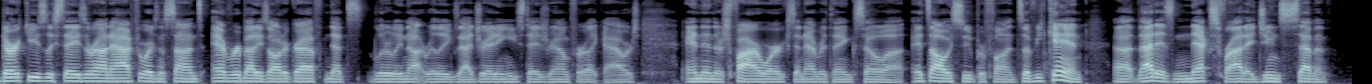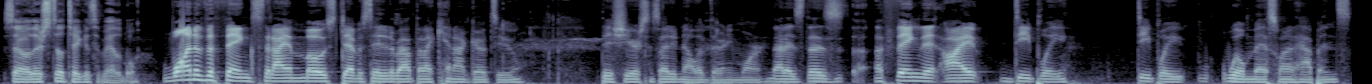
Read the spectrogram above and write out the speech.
Dirk usually stays around afterwards and signs everybody's autograph. That's literally not really exaggerating. He stays around for like hours. And then there's fireworks and everything. So uh, it's always super fun. So if you can, uh, that is next Friday, June 7th. So there's still tickets available. One of the things that I am most devastated about that I cannot go to this year since I do not live there anymore. That is that is a thing that I deeply, deeply will miss when it happens.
